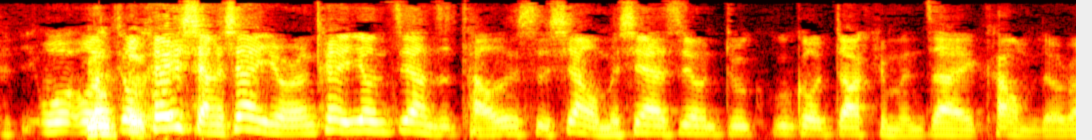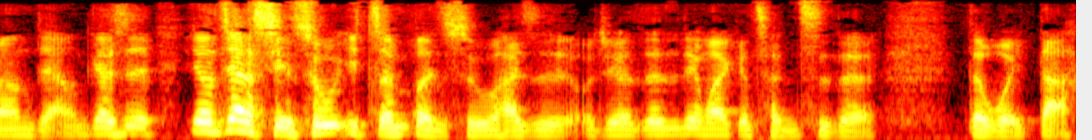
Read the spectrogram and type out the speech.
我我我可以想象有人可以用这样子讨论是，像我们现在是用 Google Document 在看我们的 Rundown，但是用这样写出一整本书，还是我觉得这是另外一个层次的的伟大。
